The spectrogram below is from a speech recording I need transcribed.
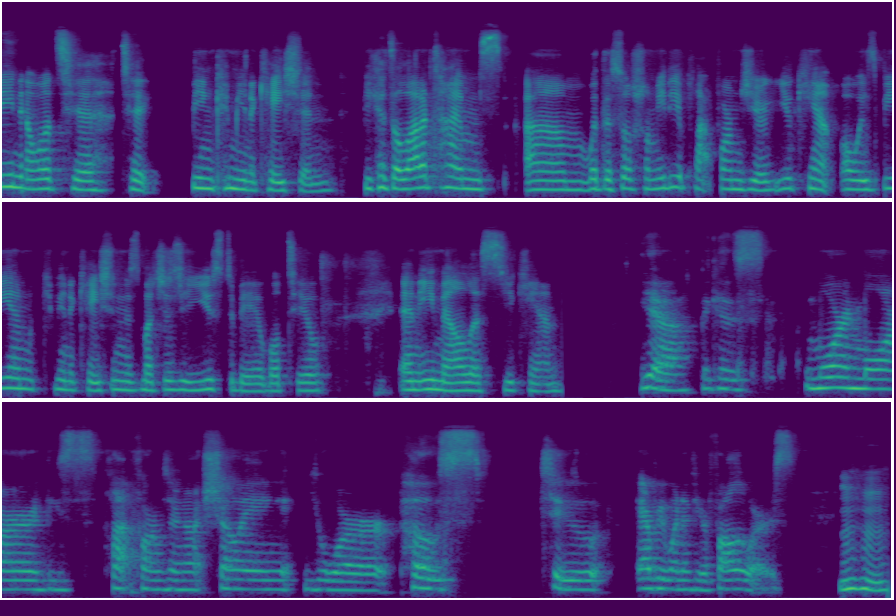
being able to to be in communication because a lot of times um, with the social media platforms you you can't always be in communication as much as you used to be able to and email lists you can. Yeah because more and more these platforms are not showing your posts to every one of your followers. Mm-hmm.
